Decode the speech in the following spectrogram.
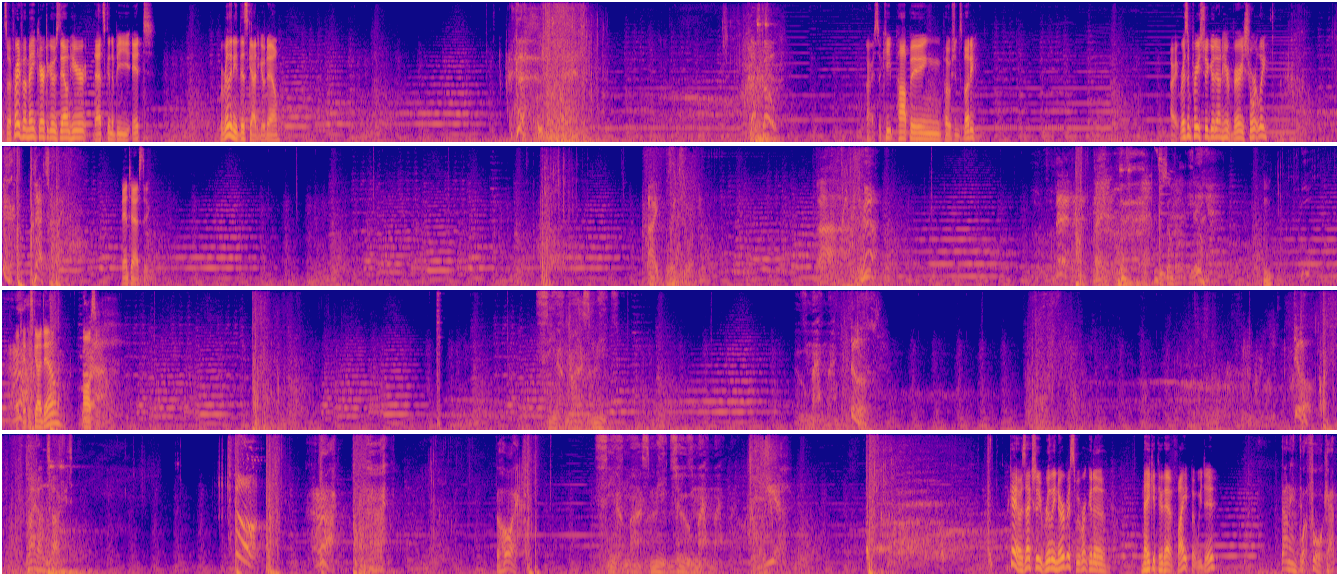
So afraid if my main character goes down here, that's going to be it. We really need this guy to go down. Let's go. Alright, so keep popping potions, buddy. Alright, Risen Priest should go down here very shortly. That's right. Fantastic. Guy down. Awesome. Sear nice meat too, man. Okay, I was actually really nervous we weren't gonna make it through that fight, but we did. Done in. What for, Cap?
